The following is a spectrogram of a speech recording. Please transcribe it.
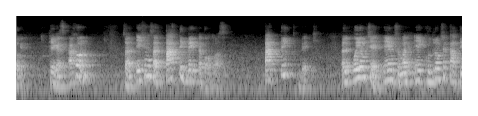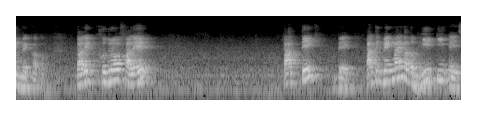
ওকে ঠিক আছে। এখন স্যার এখানে স্যার তাত্ত্বিক বেগটা কত আছে? তাত্ত্বিক বেগ। তাহলে ওই অংশে এই অংশ মানে এই ক্ষুদ্র অংশের তাত্ত্বিক বেগ কত? তাহলে ক্ষুদ্র ফালের তাত্ত্বিক বেগ। তাত্ত্বিক বেগ মানে কত? ভিটিএইচ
